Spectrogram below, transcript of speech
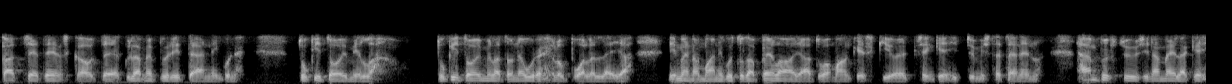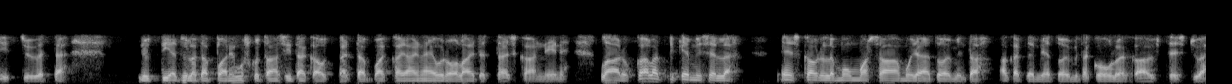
katseet ensi kauteen ja kyllä me pyritään niin kuin tukitoimilla tukitoimilla tuonne urheilupuolelle ja nimenomaan niin kuin tuota pelaajaa tuomaan keskiöön sen kehittymistä, että hänen, hän pystyy siinä meillä kehittyä, että nyt tietyllä tapaa niin uskotaan sitä kautta, että vaikka ei aina euroa laitettaiskaan, niin laadukkaalla tekemisellä ensi kaudelle muun muassa aamuja ja toiminta, akatemiatoiminta, koulujen kanssa yhteistyö.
